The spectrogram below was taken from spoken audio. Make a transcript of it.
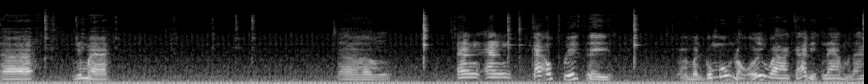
À, nhưng mà à, ăn ăn cá úc riết thì à, mình cũng muốn đổi qua cá Việt Nam mình ăn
